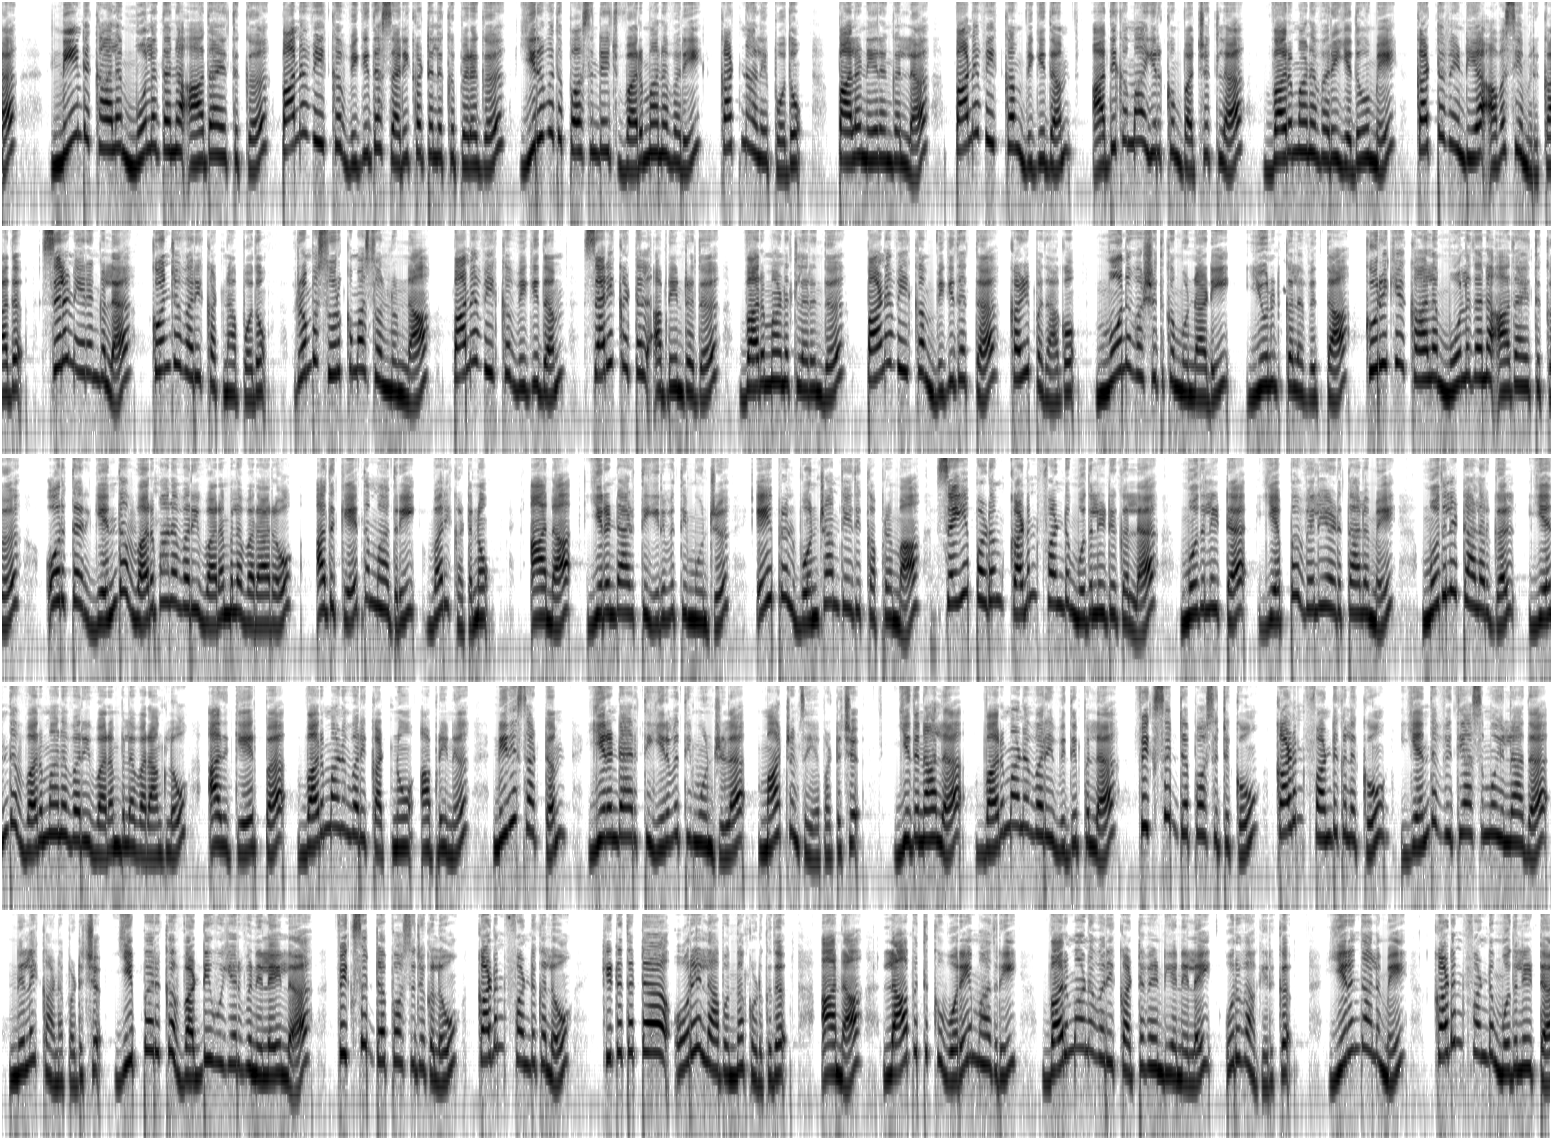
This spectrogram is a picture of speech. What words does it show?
நீண்ட கால மூலதன ஆதாயத்துக்கு பணவீக்க விகித சரிக்கட்டலுக்கு பிறகு இருபது பர்சன்டேஜ் வருமான வரி கட்டினாலே போதும். பல நேரங்கள்ல பணவீக்கம் விகிதம் அதிகமா இருக்கும் பட்சத்துல வருமான வரி எதுவுமே கட்ட வேண்டிய அவசியம் இருக்காது. சில நேரங்கள்ல கொஞ்சம் வரி கட்டினா போதும். ரொம்ப சுருக்கமா சொல்லணும்னா பணவீக்க விகிதம் சரிக்கட்டல் அப்படின்றது வருமானத்துல இருந்து பணவீக்கம் விகிதத்தை கழிப்பதாகும். மூணு வருஷத்துக்கு முன்னாடி யூனிட்களை வித்தா குறுகிய கால மூலதன ஆதாயத்துக்கு ஒருத்தர் எந்த வருமான வரி வரம்புல வராரோ அதுக்கேத்த மாதிரி வரி கட்டணும். ஆனா இரண்டாயிரத்தி இருபத்தி மூன்று ஏப்ரல் ஒன்றாம் தேதிக்கு அப்புறமா செய்யப்படும் கடன் ஃபண்டு முதலீடுகள்ல முதலீட்ட எப்ப வெளியெடுத்தாலுமே முதலீட்டாளர்கள் எந்த வருமான வரி வரம்புல வராங்களோ அதுக்கேற்ப வருமான வரி கட்டணும் அப்படின்னு நிதி சட்டம் இரண்டாயிரத்தி இருபத்தி மூன்றுல மாற்றம் செய்யப்பட்டுச்சு. இதனால வருமான வரி விதிப்புல பிக்சட் டெபாசிட்டுக்கும் கடன் ஃபண்டுகளுக்கும் எந்த வித்தியாசமும் இல்லாத நிலை காணப்பட்டுச்சு. இப்ப இருக்க வட்டி உயர்வு நிலையில பிக்சட் டெபாசிட்டுகளும் கடன் ஃபண்டுகளும் கிட்டத்தட்ட ஒரே லாபம் தான் கொடுக்குது. ஆனா லாபத்துக்கு ஒரே மாதிரி வருமான வரி கட்ட வேண்டிய நிலை உருவாகியிருக்கு. இருந்தாலுமே கடன் ஃபண்டு முதலீட்ட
